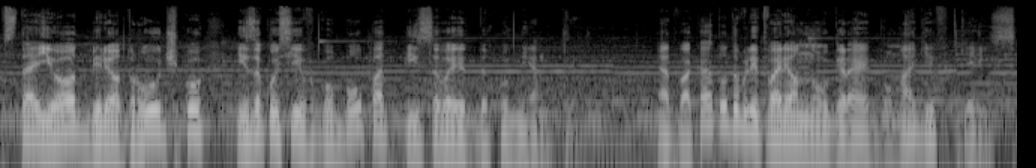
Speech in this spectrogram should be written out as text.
встает, берет ручку и, закусив губу, подписывает документы. Адвокат удовлетворенно убирает бумаги в кейс.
